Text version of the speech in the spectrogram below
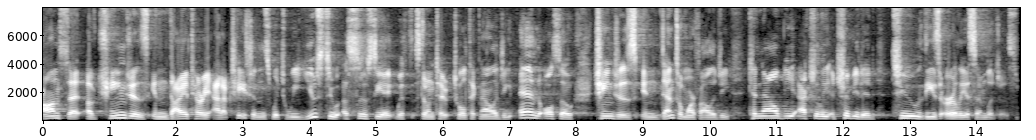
onset of changes in dietary adaptations, which we used to associate with stone tool technology, and also changes in dental morphology, can now be actually attributed to these early assemblages.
